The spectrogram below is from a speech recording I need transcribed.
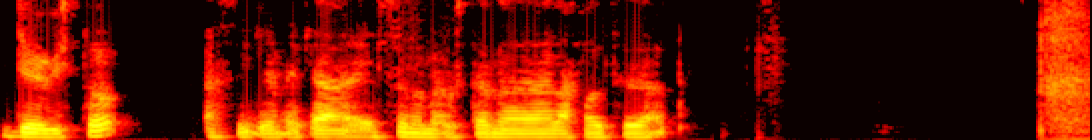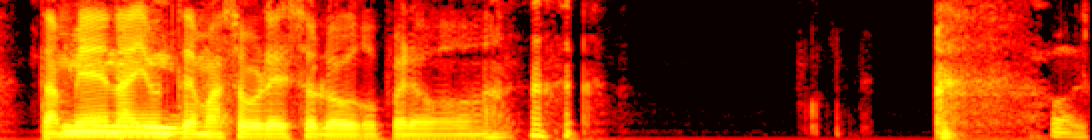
yo he visto, así que me cae eso, no me gusta nada la falsedad. También hay un tema sobre eso luego, pero Joder.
